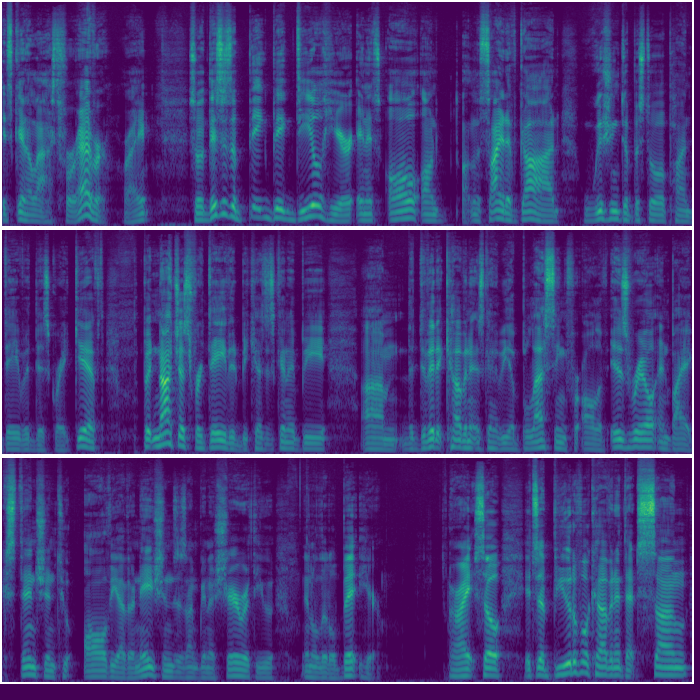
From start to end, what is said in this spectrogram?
it's going to last forever, right? So this is a big, big deal here, and it's all on, on the side of God wishing to bestow upon David this great gift but not just for David, because it's going to be um, the Davidic covenant is going to be a blessing for all of Israel and by extension to all the other nations, as I'm going to share with you in a little bit here. All right, so it's a beautiful covenant that's sung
